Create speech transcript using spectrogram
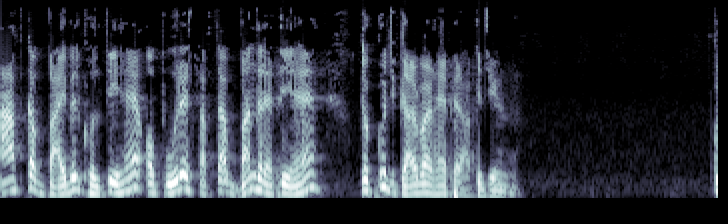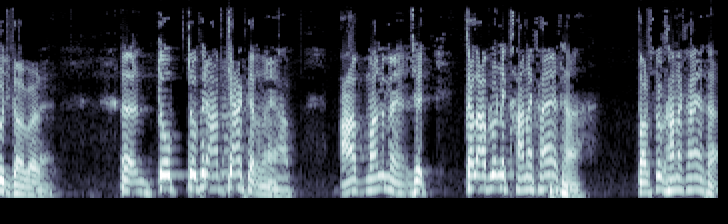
आपका बाइबल खुलती है और पूरे सप्ताह बंद रहती है तो कुछ गड़बड़ है फिर आपके जीवन में। कुछ गड़बड़ है। तो तो फिर आप क्या कर रहे हैं आप? आप मालूम है कल आप लोगों ने खाना खाया था? परसों खाना खाया था?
